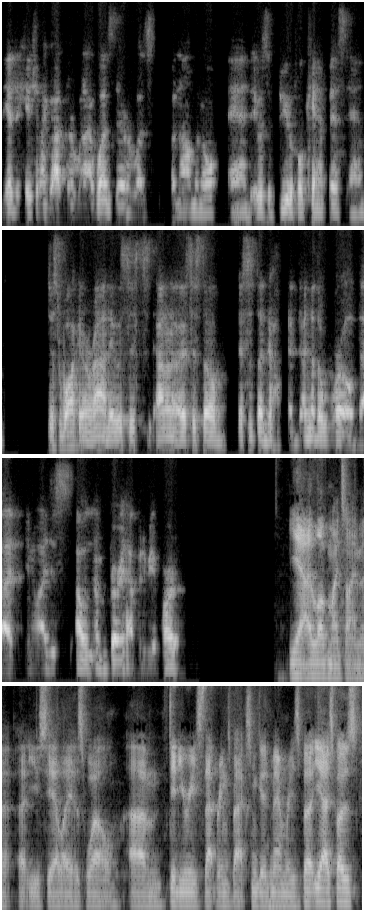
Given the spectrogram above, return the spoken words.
the education I got there when I was there was phenomenal, and it was a beautiful campus. And just walking around, it was just I don't know, it's just a it's just a, another world that you know I just I was I'm very happy to be a part of. Yeah, I love my time at, at UCLA as well. Um, Diddy Riese, that brings back some good memories. But yeah, I suppose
